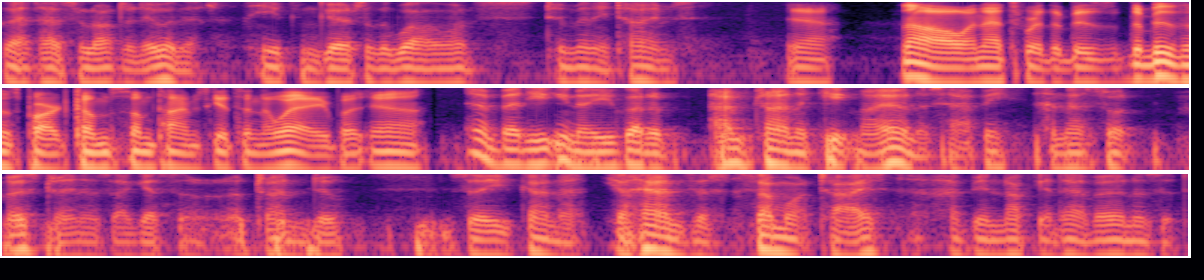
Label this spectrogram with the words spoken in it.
that has a lot to do with it. You can go to the well once too many times. Yeah. No, and that's where the business the business part comes sometimes gets in the way, but yeah. Yeah, but you, you know, you've got to. I'm trying to keep my owners happy, and that's what most trainers, I guess, are, are trying to do. So you kind of your hands are somewhat tied. And I've been lucky to have owners that.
